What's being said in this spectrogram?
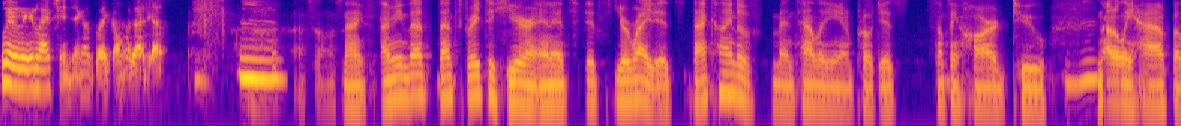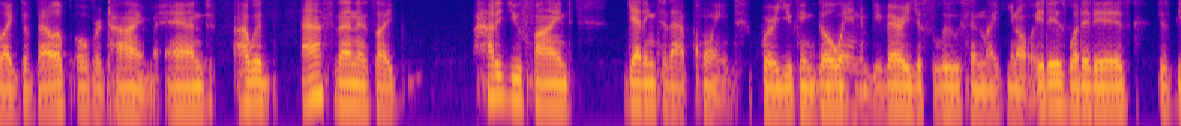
literally life changing i was like oh my god yes Mm. that's awesome Nice. I mean that that's great to hear, and it's it's you're right. It's that kind of mentality and approach is something hard to Mhm. not only have but like develop over time. And I would ask then is like, how did you find getting to that point where you can go in and be very just loose and like you know it is what it is, just be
